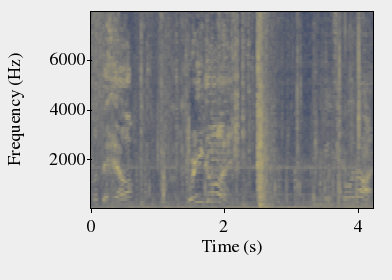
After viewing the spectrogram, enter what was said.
What the hell? Where are you going? What's going on?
